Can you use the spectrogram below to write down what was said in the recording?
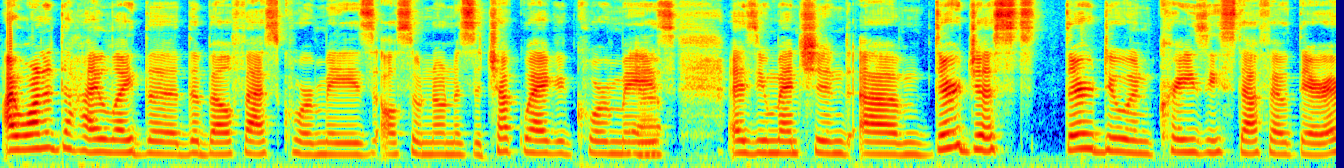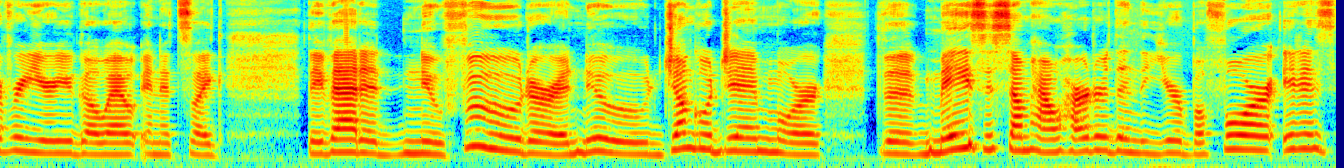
I wanted to highlight the the Belfast Corn Maze, also known as the Chuckwagon Corn Maze, yeah. as you mentioned. Um, they're just they're doing crazy stuff out there. Every year you go out and it's like they've added new food or a new jungle gym or the maze is somehow harder than the year before. It is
